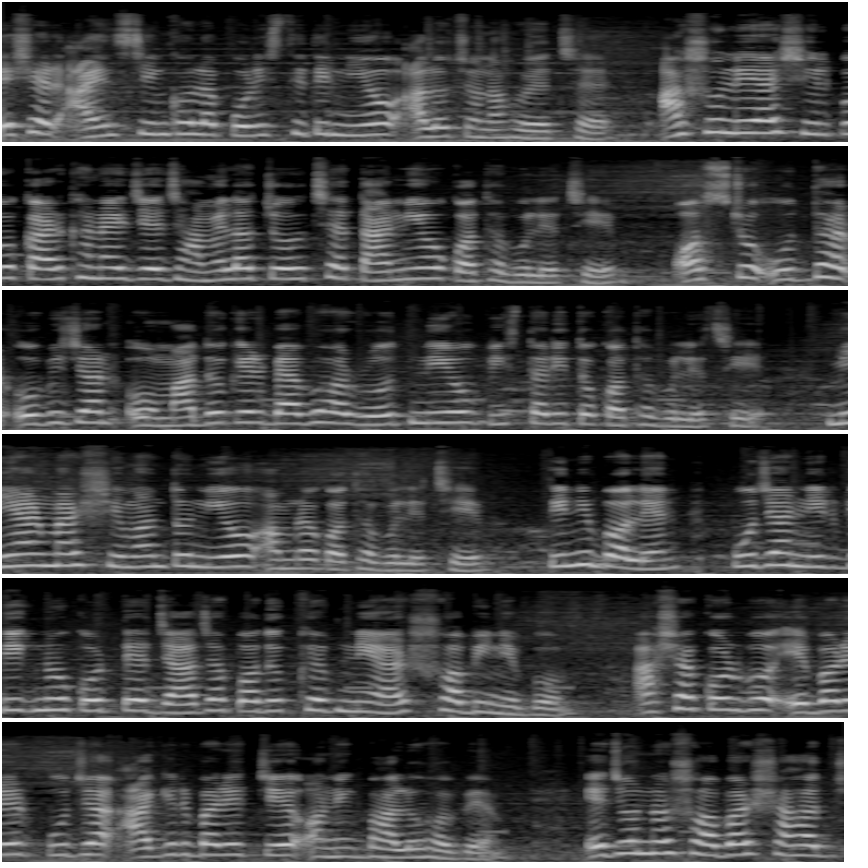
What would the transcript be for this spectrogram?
দেশের আইন শৃঙ্খলা পরিস্থিতি নিয়েও আলোচনা হয়েছে। আশুলিয়ায় শিল্প কারখানায় যে ঝামেলা চলছে তা নিয়েও কথা বলেছে। অস্ত্র উদ্ধার অভিযান ও মাদকের ব্যবহার রোধ নিয়েও বিস্তারিত কথা বলেছি। মিয়ানমার সীমান্ত নিয়েও আমরা কথা বলেছি। তিনি বলেন, পূজা নির্বিঘ্ন করতে যা যা পদক্ষেপ নেয়ার সবই নেব। আশা করব এবারের পূজা আগের বারের চেয়ে অনেক ভালো হবে। এজন্য সবার সাহায্য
